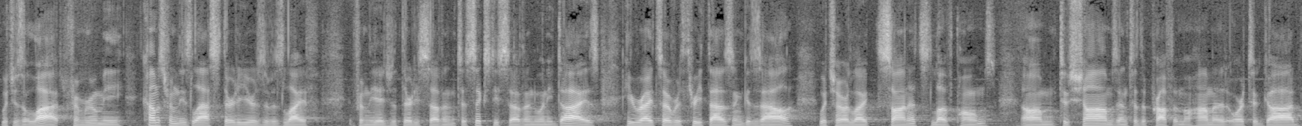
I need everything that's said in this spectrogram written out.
which is a lot from Rumi, comes from these last 30 years of his life, from the age of 37 to 67. When he dies, he writes over 3,000 ghazal, which are like sonnets, love poems, um, to Shams and to the Prophet Muhammad or to God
